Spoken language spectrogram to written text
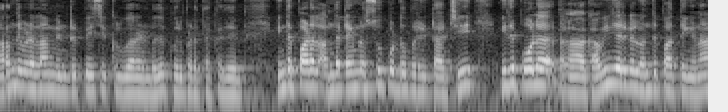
மறந்துவிடலாம் என்று பேசிக்கொள்வார் என்பது குறிப்பிடத்தக்கது. இந்த பாடல் அந்த டைமில் சூப்பர் டூப்பர் ஹிட் ஆச்சு. இது போல கவிஞர்கள் வந்து பார்த்திங்கன்னா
